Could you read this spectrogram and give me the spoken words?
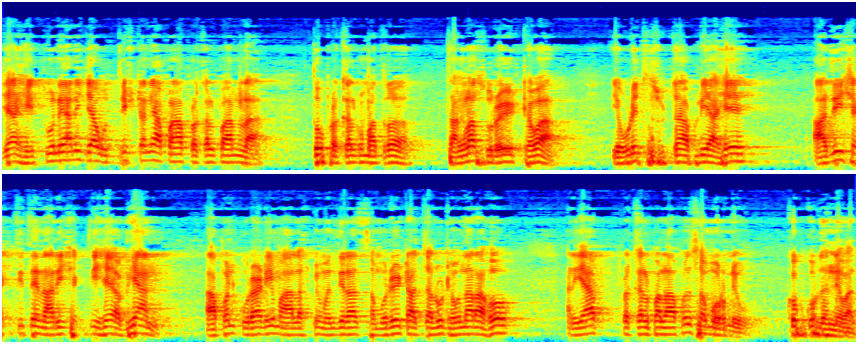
ज्या हेतूने आणि ज्या उद्दिष्टाने आपण हा प्रकल्प आणला तो प्रकल्प मात्र चांगला सुरळीत ठेवा. एवढीच सूचना आपली आहे. आदिशक्ती ते नारी शक्ती हे अभियान आपण कुराडी महालक्ष्मी मंदिरात समोरील चालू ठेवणार आहोत आणि या प्रकल्पाला आपण समोर नेऊ. खूप खूप धन्यवाद.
